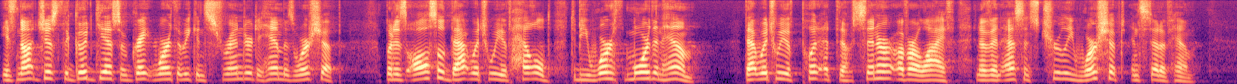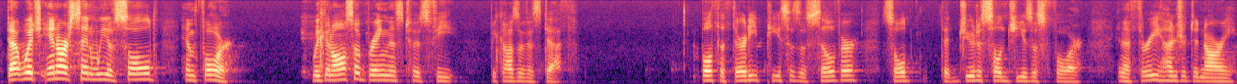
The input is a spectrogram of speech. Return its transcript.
It's not just the good gifts of great worth that we can surrender to him as worship but it's also that which we have held to be worth more than Him, that which we have put at the center of our life and have, in essence, truly worshiped instead of Him, that which in our sin we have sold Him for. We can also bring this to His feet because of His death. Both the 30 pieces of silver sold, that Judas sold Jesus for and the 300 denarii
